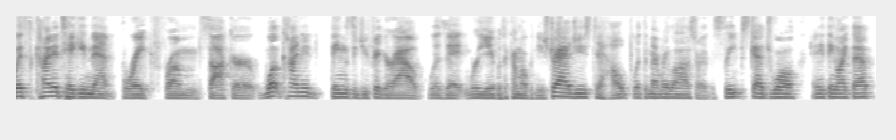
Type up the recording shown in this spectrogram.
with kind of taking that break from soccer, what kind of things did you figure out? Was it, were you able to come up with new strategies to help with the memory loss or the sleep schedule, anything like that?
